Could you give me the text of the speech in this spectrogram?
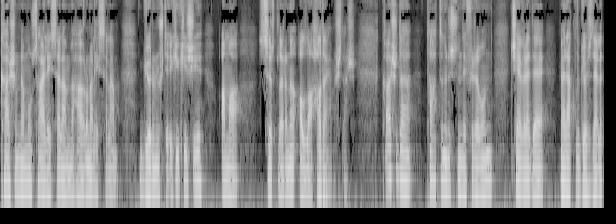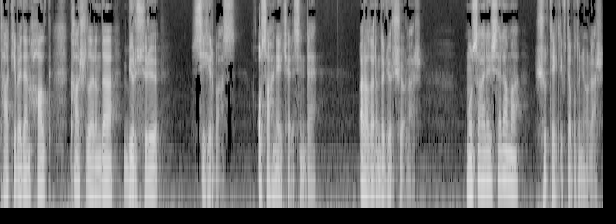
Karşımda Musa aleyhisselam ve Harun aleyhisselam, görünüşte iki kişi ama sırtlarını Allah'a dayamışlar. Karşıda tahtının üstünde Firavun, çevrede meraklı gözlerle takip eden halk, karşılarında bir sürü sihirbaz. O sahne içerisinde aralarında görüşüyorlar. Musa aleyhisselama şu teklifte bulunuyorlar.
